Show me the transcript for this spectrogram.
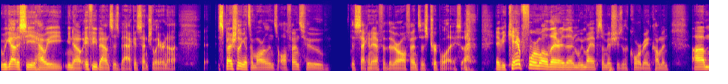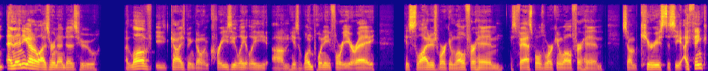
we got to see how he, you know, if he bounces back essentially or not, especially against a Marlins offense who the second half of their offense is AAA. So if he can't perform well there, then we might have some issues with Corbin coming. Um, and then you got Elieser Hernandez, who I love. He guy's been going crazy lately. Um, he has a 1.84 ERA. His slider's working well for him. His fastball's working well for him. So I'm curious to see. I think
